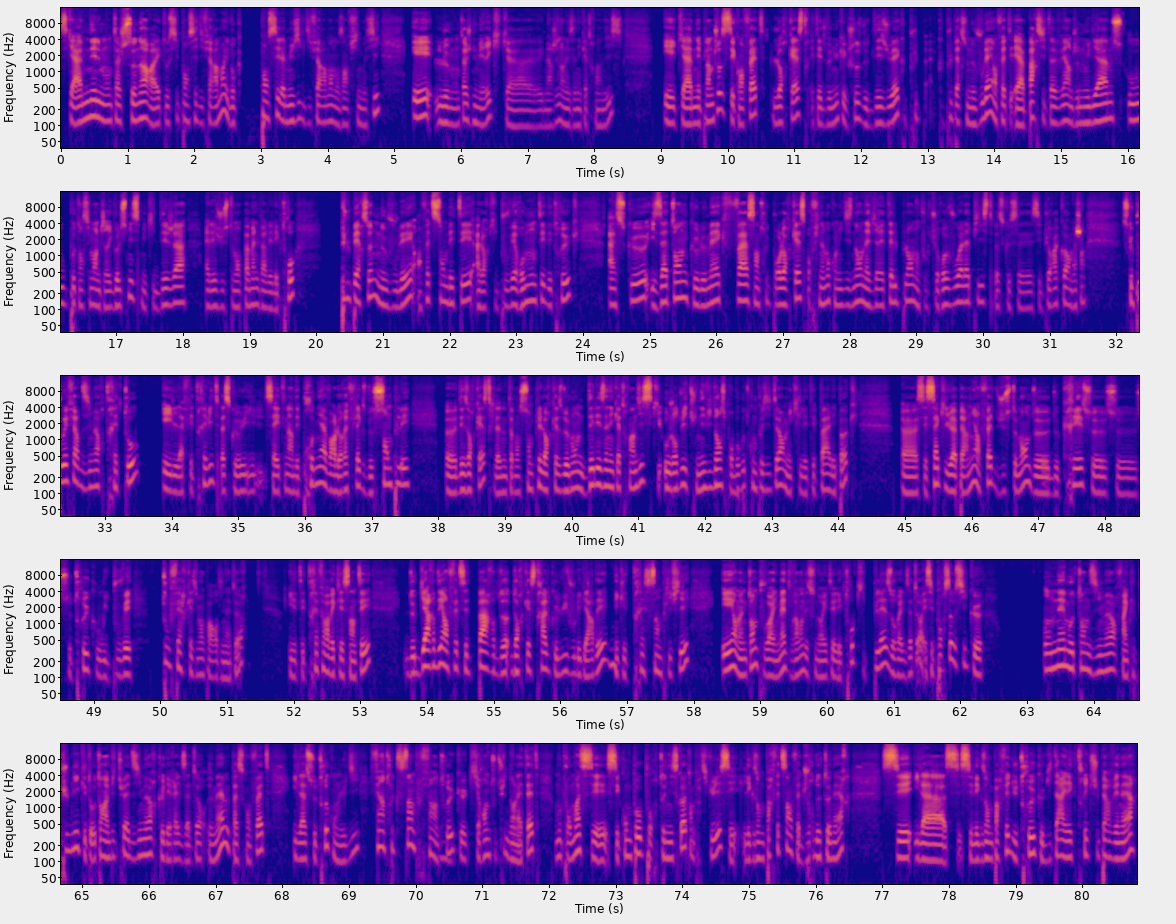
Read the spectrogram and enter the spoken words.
ce qui a amené le montage sonore à être aussi pensé différemment et donc penser la musique différemment dans un film aussi, et le montage numérique qui a émergé dans les années 90 et qui a amené plein de choses, c'est qu'en fait, l'orchestre était devenu quelque chose de désuet que plus, que plus personne ne voulait, en fait. Et à part si tu avais un John Williams ou potentiellement un Jerry Goldsmith, mais qui déjà allait justement pas mal vers l'électro, plus personne ne voulait en fait s'embêter alors qu'ils pouvaient remonter des trucs à ce que ils attendent que le mec fasse un truc pour l'orchestre pour finalement qu'on lui dise non on a viré tel plan donc faut que tu revoies la piste parce que c'est plus raccord machin ce que pouvait faire Zimmer très tôt et il l'a fait très vite parce que ça a été l'un des premiers à avoir le réflexe de sampler euh, des orchestres. Il a notamment samplé l'orchestre de Londres dès les années 90, ce qui aujourd'hui est une évidence pour beaucoup de compositeurs, mais qui ne l'était pas à l'époque. Euh, c'est ça qui lui a permis, en fait, justement, de, créer ce truc où il pouvait tout faire quasiment par ordinateur. Il était très fort avec les synthés, de garder en fait cette part d'orchestral que lui voulait garder, mais qui est très simplifiée, et en même temps de pouvoir y mettre vraiment des sonorités électro qui plaisent au réalisateur. Et c'est pour ça aussi que on aime autant de Zimmer, enfin que le public est autant habitué à Zimmer que les réalisateurs eux-mêmes, parce qu'en fait, il a ce truc, on lui dit, fais un truc simple, fais un truc euh, qui rentre tout de suite dans la tête. Moi, pour moi, c'est ces compos pour Tony Scott en particulier, c'est l'exemple parfait de ça, en fait. Jour de tonnerre, c'est il a, c'est c'est l'exemple parfait du truc euh, guitare électrique super vénère,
